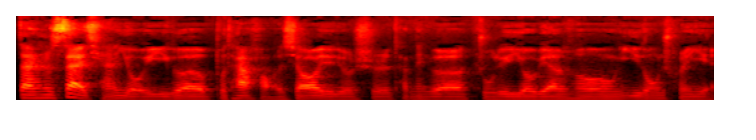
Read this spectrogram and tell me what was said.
但是赛。前有一个不太好的消息，就是他那个主力右边锋伊东纯也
